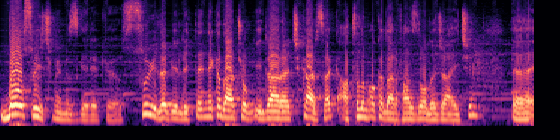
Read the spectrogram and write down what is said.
bol su içmemiz gerekiyor. Su ile birlikte ne kadar çok idrara çıkarsak atılım o kadar fazla olacağı için e,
